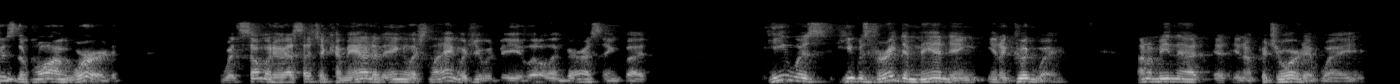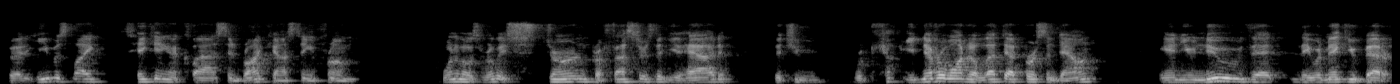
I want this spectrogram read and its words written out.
use the wrong word with someone who has such a command of the English language, it would be a little embarrassing. But he was he was very demanding in a good way. I don't mean that in a pejorative way, but he was like taking a class in broadcasting from one of those really stern professors that you had that you you never wanted to let that person down and you knew that they would make you better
